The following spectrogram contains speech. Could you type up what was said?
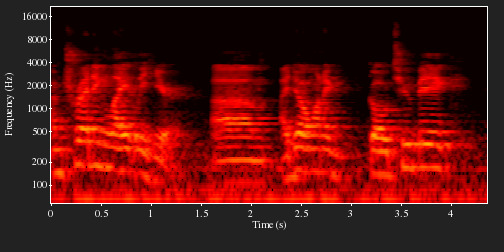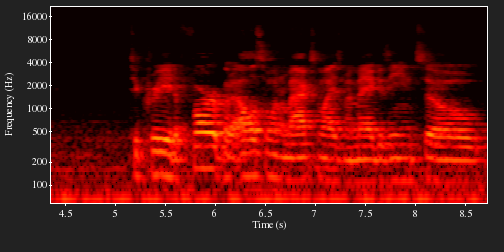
I'm treading lightly here. Um, I don't want to go too big to create a fart, but I also want to maximize my magazine. So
